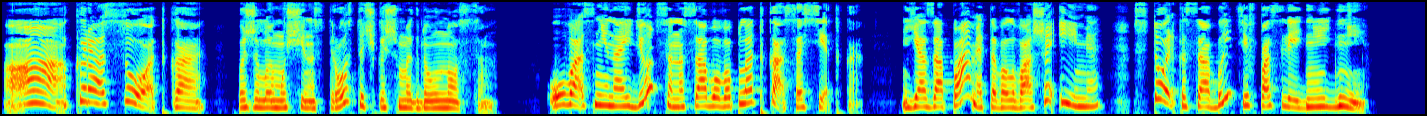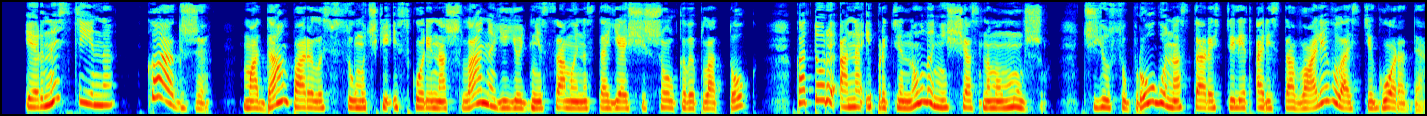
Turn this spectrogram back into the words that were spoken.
«А, красотка!» Пожилой мужчина с тросточкой шмыгнул носом. «У вас не найдется носового платка, соседка? Я запамятовал ваше имя. Столько событий в последние дни». «Эрнестина, как же!» Мадам порылась в сумочке и вскоре нашла на ее дне самый настоящий шелковый платок, который она и протянула несчастному мужу, чью супругу на старости лет арестовали власти города.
